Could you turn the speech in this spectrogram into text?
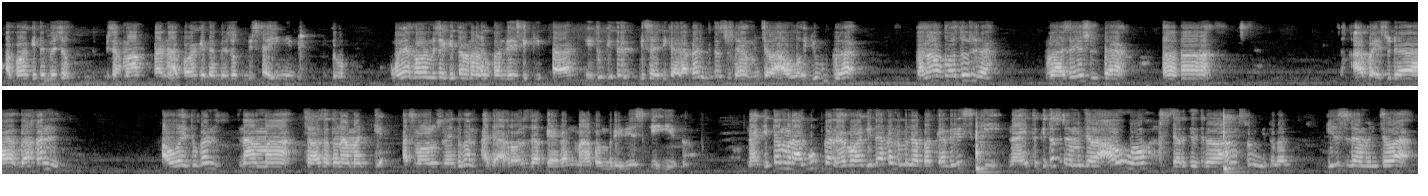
apakah kita besok bisa makan apakah kita besok bisa ini gitu. Pokoknya kalau misalnya kita meragukan rezeki kita itu kita bisa dikatakan kita sudah mencela Allah juga. Karena Allah tuh sudah bahasanya sudah uh, apa ya sudah bahkan Allah itu kan nama salah satu nama Asmaul Husna itu kan ada Ar-Razzaq ya kan Maha Pemberi rezeki gitu. Nah, kita meragukan apakah kita akan mendapatkan rezeki. Nah, itu kita sudah mencela Allah secara tidak langsung gitu kan. Kita sudah mencela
